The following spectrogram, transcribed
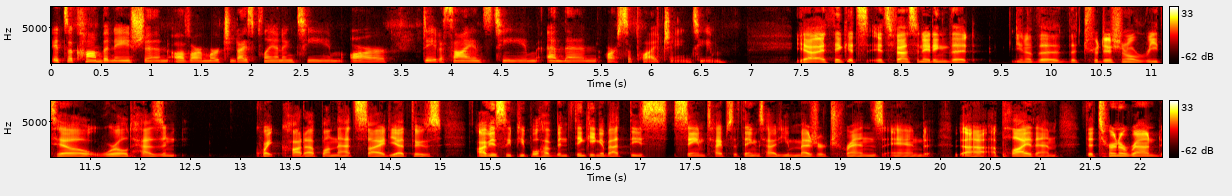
it's a combination of our merchandise planning team our data science team and then our supply chain team yeah, I think it's it's fascinating that you know the the traditional retail world hasn't quite caught up on that side yet. There's obviously people have been thinking about these same types of things. How do you measure trends and uh, apply them? The turnaround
